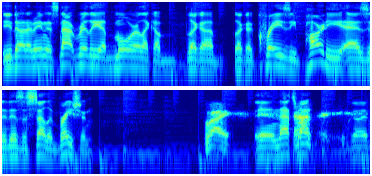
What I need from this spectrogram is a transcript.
You know what I mean? It's not really a more like a like a like a crazy party as it is a celebration. Right. And that's And why. I- Go ahead.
